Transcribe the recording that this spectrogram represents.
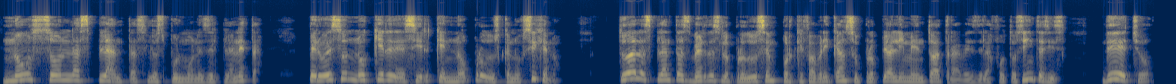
no son las plantas los pulmones del planeta, pero eso no quiere decir que no produzcan oxígeno. Todas las plantas verdes lo producen porque fabrican su propio alimento a través de la fotosíntesis. De hecho,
